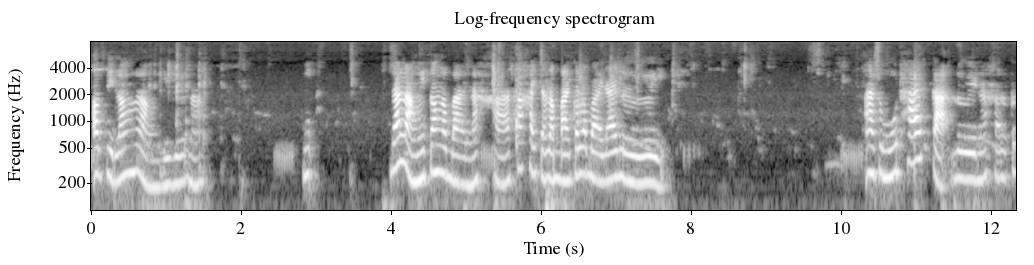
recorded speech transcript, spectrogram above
เอาติดล่างหลังเยอะๆนะนี่ด้านหลังไม่ต้องระบายนะคะ ถ้าใครจะระบายก็ระบายได้เลย อะสมมุติถ้ากะเลยนะคะ แล้วก็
